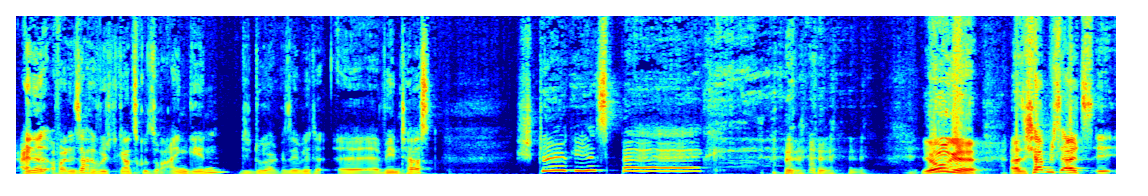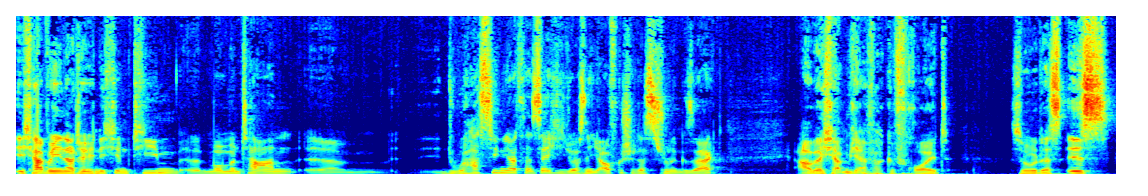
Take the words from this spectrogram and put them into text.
Eine, auf eine Sache würde ich ganz kurz noch eingehen, die du gerade äh, erwähnt hast. Stögi ist back. Junge, also ich habe mich als, ich habe ihn natürlich nicht im Team äh, momentan. Ähm, du hast ihn ja tatsächlich, du hast nicht aufgestellt, hast du schon gesagt. Aber ich habe mich einfach gefreut. So, das ist,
